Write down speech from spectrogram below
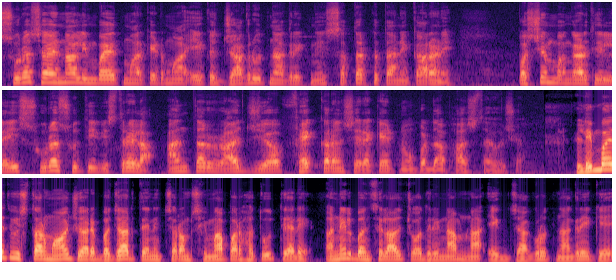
સુરત શહેરના લિંબાયત માર્કેટમાં એક જાગૃત નાગરિકની સતર્કતાને કારણે પશ્ચિમ બંગાળથી લઈ સુરત સુધી વિસ્તરેલા આંતરરાજ્ય ફેક કરન્સી રેકેટનો પર્દાફાશ થયો છે. લિંબાયત વિસ્તારમાં જ્યારે બજાર તેની ચરમસીમા પર હતું ત્યારે અનિલ બંસીલાલ ચૌધરી નામના એક જાગૃત નાગરિકે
